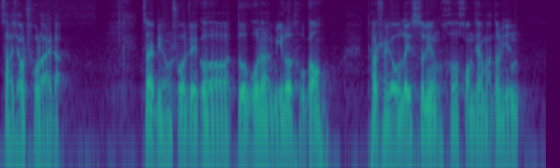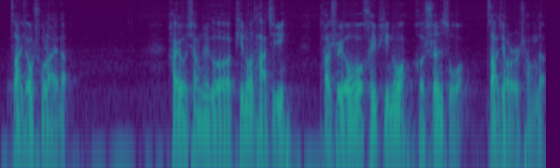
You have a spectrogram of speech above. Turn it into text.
杂交出来的。再比如说，这个德国的米勒土高，它是由雷司令和皇家马德林杂交出来的；还有像这个皮诺塔吉，它是由黑皮诺和神索杂交而成的。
